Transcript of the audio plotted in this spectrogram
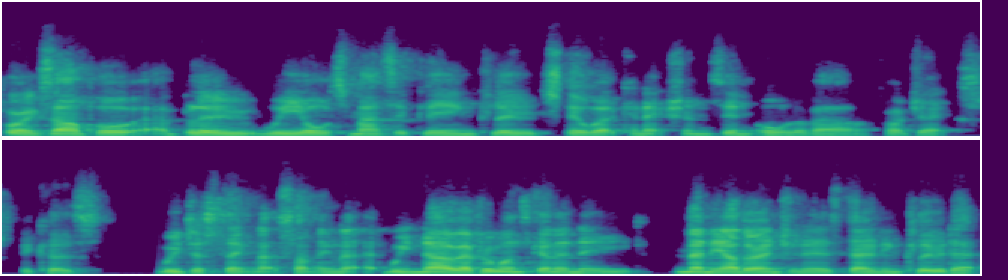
For example, at Blue, we automatically include steelwork connections in all of our projects because we just think that's something that we know everyone's going to need. Many other engineers don't include it.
